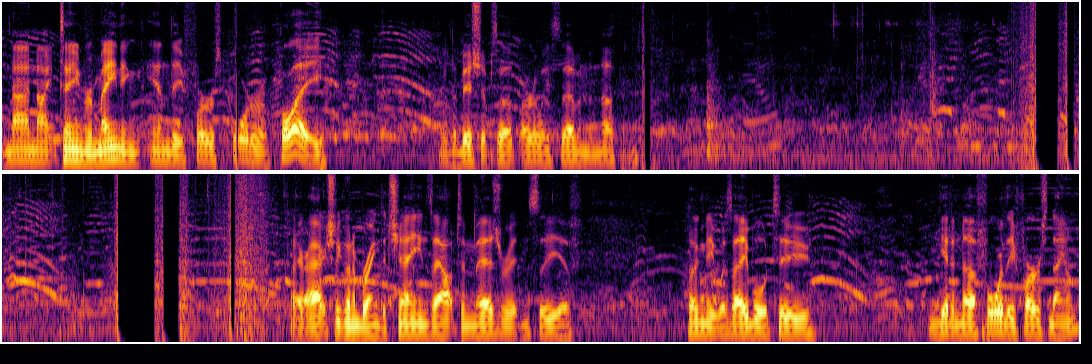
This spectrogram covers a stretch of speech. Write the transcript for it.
9.19 remaining in the first quarter of play with the Bishops up early 7 to nothing. They're actually going to bring the chains out to measure it and see if Hugney was able to get enough for the first down.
